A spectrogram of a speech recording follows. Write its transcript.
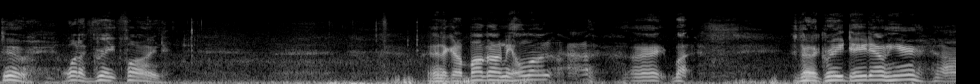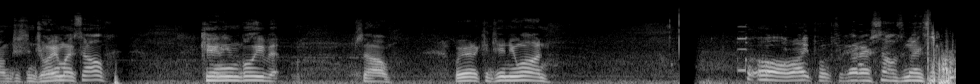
Dude, what a great find. And I got a bug on me, hold on. Ah. All right, but it's been a great day down here. I'm just enjoying myself. Can't even believe it. So we're gonna continue on. All right, folks, we got ourselves a nice little.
